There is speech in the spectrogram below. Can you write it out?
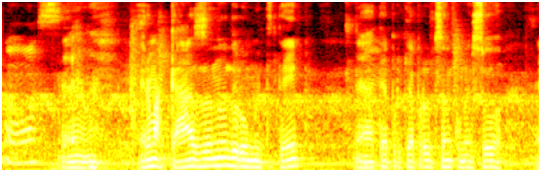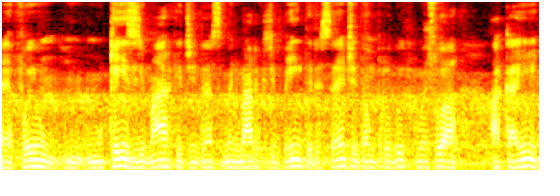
Nossa. É, era uma casa, não durou muito tempo, né, até porque a produção começou, é, foi um, um, um case de marketing, de lançamento de marketing bem interessante, então o produto começou a, a cair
